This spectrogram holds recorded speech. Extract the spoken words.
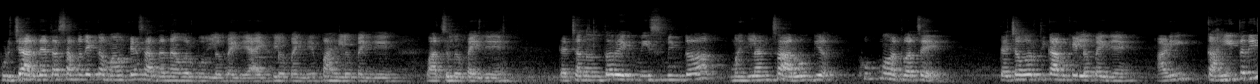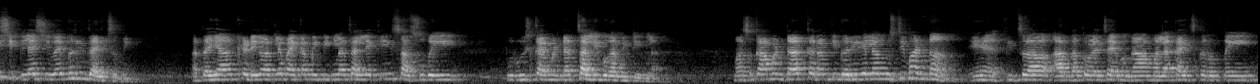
पुढच्या अर्ध्या तासामध्ये कमावत्या साधनावर बोललं पाहिजे ऐकलं पाहिजे पाहिलं पाहिजे वाचलं पाहिजे. त्याच्यानंतर एक वीस मिनटं महिलांचं आरोग्य खूप महत्त्वाचं आहे. त्याच्यावरती काम केलं पाहिजे. आणि काहीतरी शिकल्याशिवाय घरी जायचं नाही. आता या खेडेगावातल्या बायका मिटिंगला चालल्या की सासूबाई पुरुष काय म्हणतात चालली बघा मिटिंगला मग असं का म्हणतात? कारण ती घरी गेल्या नुसती भांडणं. हे तिचं अर्धा तोळ्याचं आहे बघा मला काहीच करत नाही.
